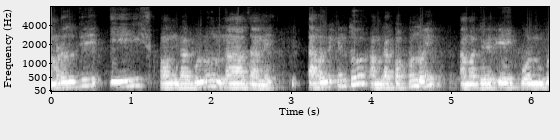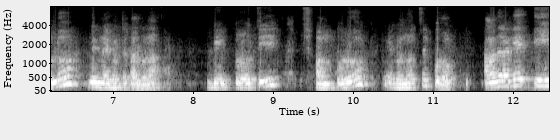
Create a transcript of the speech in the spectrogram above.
আমরা যদি এই সংজ্ঞাগুলো না জানি, তাহলে কিন্তু আমরা কখনোই আমাদের এই কোণগুলো নির্ণয় করতে পারব না। বিপ্রতীক সম্পূরক এবং হচ্ছে পূরক। আমাদের আগে এই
